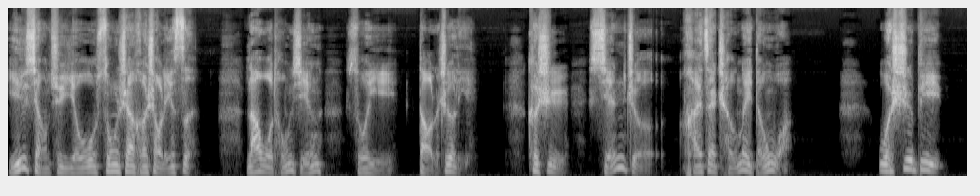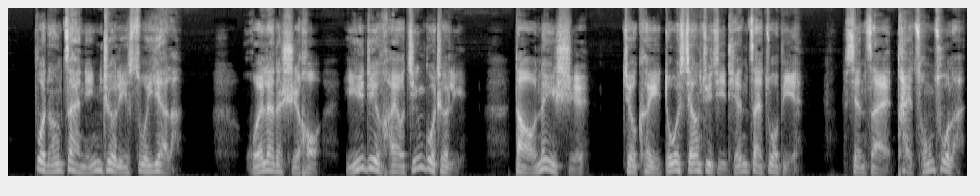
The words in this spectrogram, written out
也想去游嵩山和少林寺。”拉我同行，所以到了这里。可是贤者还在城内等我，我势必不能在您这里宿夜了。回来的时候一定还要经过这里，到那时就可以多相聚几天再作别。现在太匆促了，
